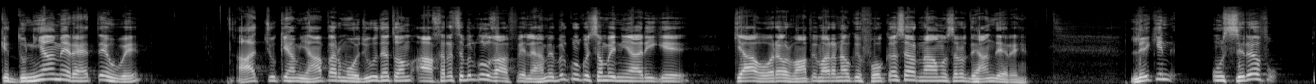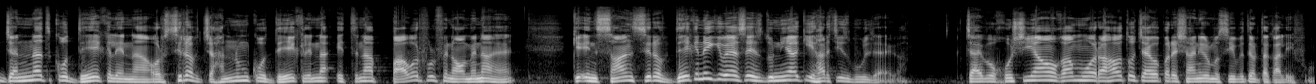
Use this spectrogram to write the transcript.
کہ دنیا میں رہتے ہوئے، آج چونکہ ہم یہاں پر موجود ہیں، تو ہم آخرت سے بالکل غافل ہیں۔ ہمیں بالکل کچھ سمجھ نہیں آ رہی کہ کیا ہو رہا ہے اور وہاں پہ ہمارا نہ کوئی فوکس ہے اور نہ ہم صرف دھیان دے رہے ہیں۔ لیکن صرف جنت کو دیکھ لینا اور صرف جہنم کو دیکھ لینا اتنا پاورفل فنومنا ہے کہ انسان صرف دیکھنے کی وجہ سے اس دنیا کی ہر چیز بھول جائے گا۔ چاہے وہ خوشیاں ہوں، غم ہو رہا ہو تو چاہے وہ پریشانی اور مصیبتیں اور تکالیف ہوں۔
